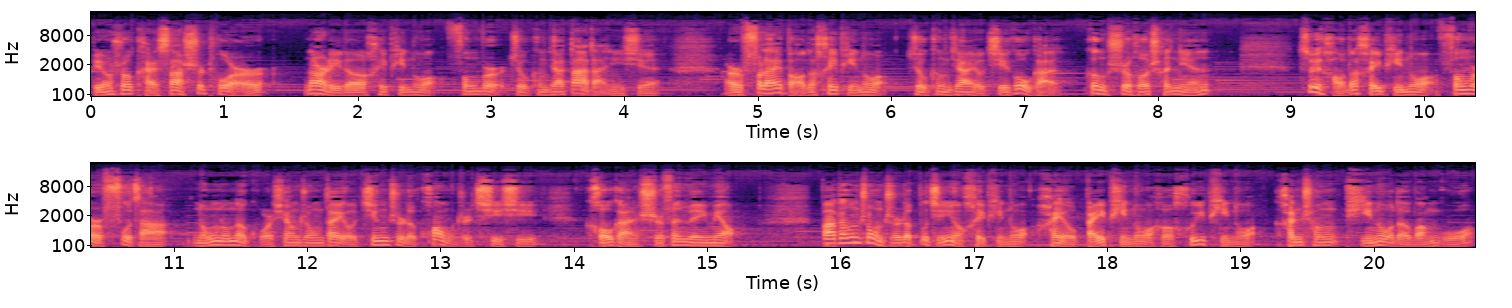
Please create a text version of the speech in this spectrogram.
比如说凯撒施图尔那里的黑皮诺风味就更加大胆一些，而弗莱堡的黑皮诺就更加有结构感，更适合陈年。最好的黑皮诺风味复杂，浓浓的果香中带有精致的矿物质气息，口感十分微妙。巴登种植的不仅有黑皮诺，还有白皮诺和灰皮诺，堪称皮诺的王国。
